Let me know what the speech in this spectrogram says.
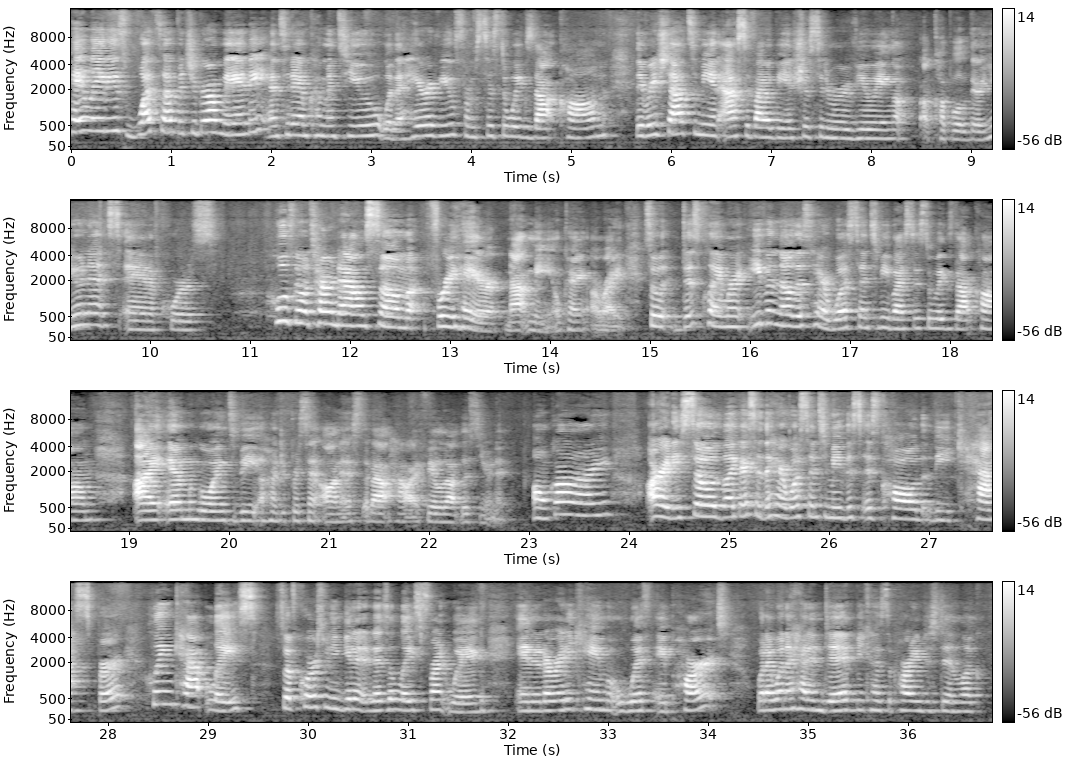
Hey ladies, what's up? It's your girl Mandy, and today I'm coming to you with a hair review from sistawigs.com. They reached out to me and asked if I would be interested in reviewing a couple of their units, and of course, who's gonna turn down some free hair? Not me, okay? All right. So, disclaimer even though this hair was sent to me by sistawigs.com, I am going to be 100% honest about how I feel about this unit. Okay. Alrighty, so like I said, the hair was sent to me. This is called the Casper Clean Cap Lace. So of course when you get it, it is a lace front wig and it already came with a part. What I went ahead and did because the parting just didn't look,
